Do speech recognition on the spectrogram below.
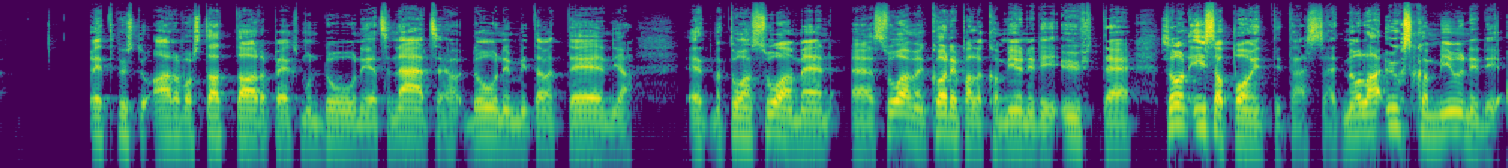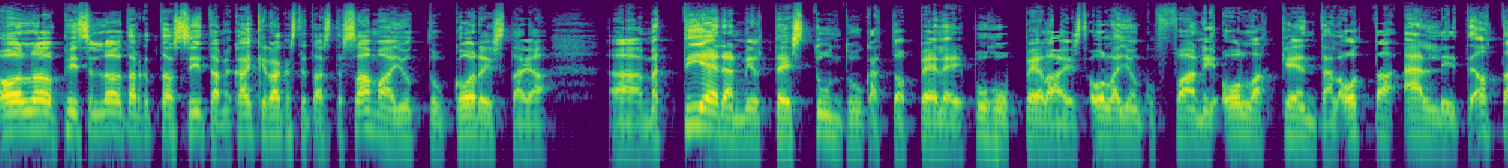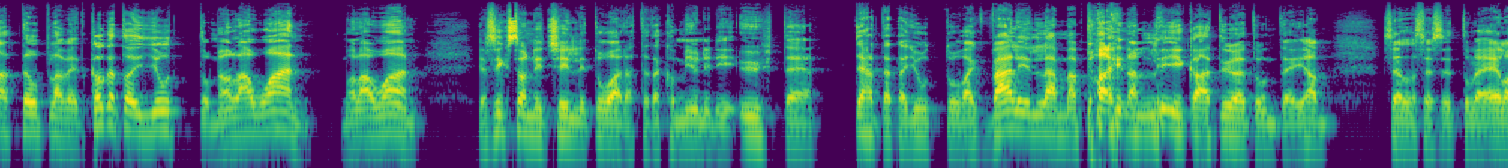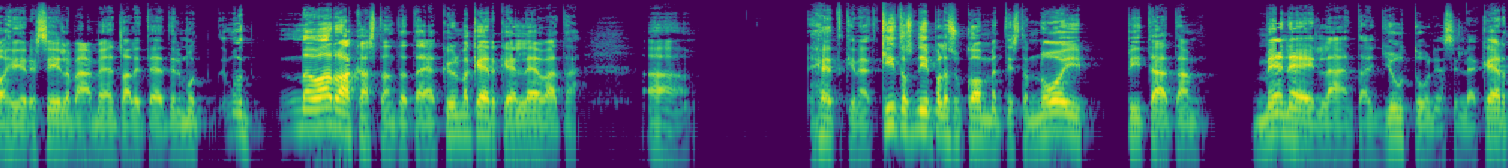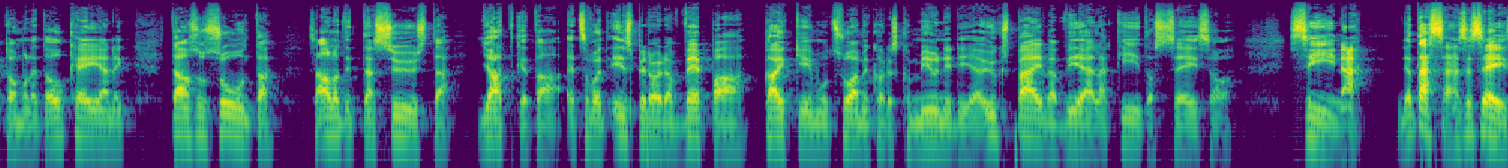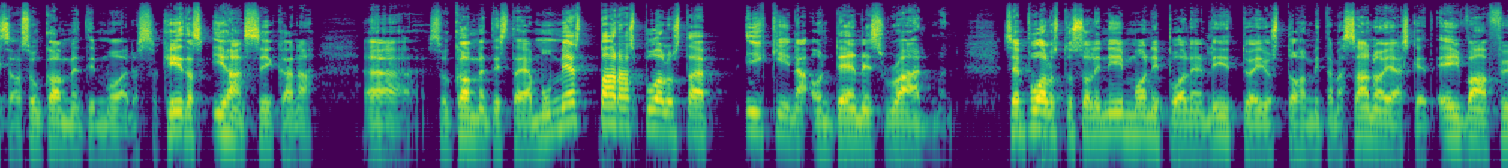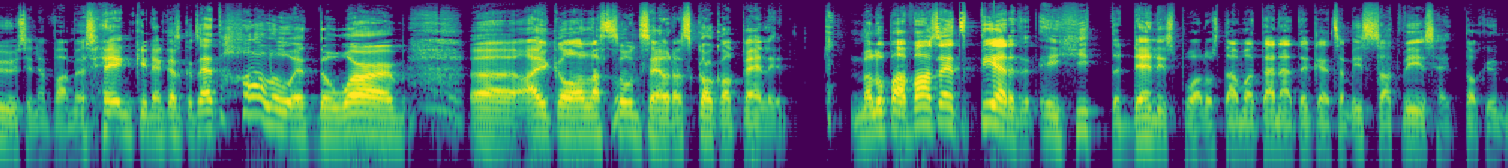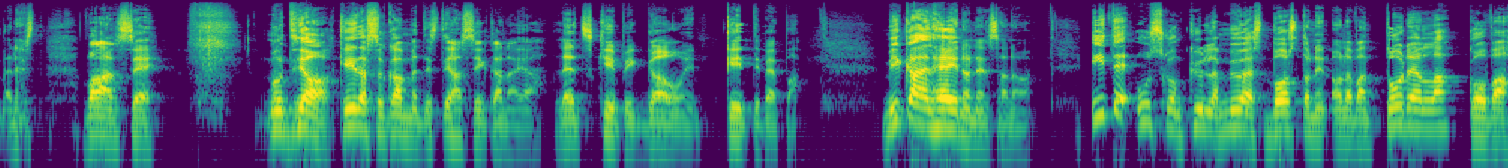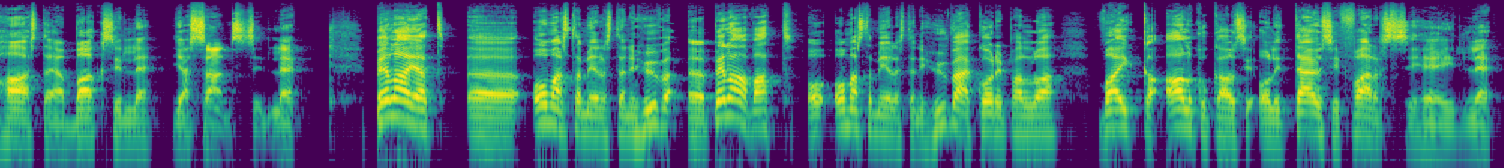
et pysty arvostaa tarpeeksi mun duuni, että sä näet sen duunin, mitä mä teen, ja että mä tuon Suomeen, äh, Suomen koripallo-community yhteen. Se on iso pointti tässä, että me ollaan yksi community. All love, peace and love tarkoittaa sitä. Me kaikki rakastetaan sitä samaa juttua korista ja Uh, mä tiedän, miltä teistä tuntuu katsoa pelejä, puhua pelaajista, olla jonkun fani, olla kentällä, ottaa ällit, ottaa tuplavet, koko toi juttu. Me ollaan one, me ollaan one. Ja siksi on niin chilli tuoda tätä community yhteen, tehdä tätä juttua, vaikka välillä mä painan liikaa työtunteja ihan sellaisessa, että tulee elohiiri silmään mentaliteetin, mutta mut mä vaan rakastan tätä ja kyllä mä kerkeen levätä. Uh, hetkinen, kiitos niin paljon sun kommentista, noi pitää tämän meneillään tämän jutun ja sille kertoo mulle, että okei okay, Janik, tämä on sun suunta, sä aloitit tämän syystä, jatketaan, että sä voit inspiroida Vepaa, kaikkiin muut Suomikoris community ja yksi päivä vielä, kiitos seisoo siinä. Ja tässähän se seisoo sun kommentin muodossa. Kiitos ihan sikana äh, sun kommentista ja mun mielestä paras puolustaja ikinä on Dennis Rodman sen puolustus oli niin monipuolinen liittyen just tuohon, mitä mä sanoin äsken, että ei vaan fyysinen, vaan myös henkinen, koska sä et halua, että The Worm äh, aikoo olla sun seurassa koko pelin. Mä lupaan vaan se, että sä tiedät, että ei hitto, Dennis puolustaa mua tänään tekee, että sä missaat viisi heittoa kymmenestä. Vaan se. Mut joo, kiitos sun kommentista ihan sikana ja let's keep it going. Kiitti Pepa. Mikael Heinonen sanoo, itse uskon kyllä myös Bostonin olevan todella kova haastaja Bucksille ja Sunsille. Pelaajat ö, omasta mielestäni hyvä, ö, pelaavat o, omasta mielestäni hyvää koripalloa, vaikka alkukausi oli täysi farssi heille.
